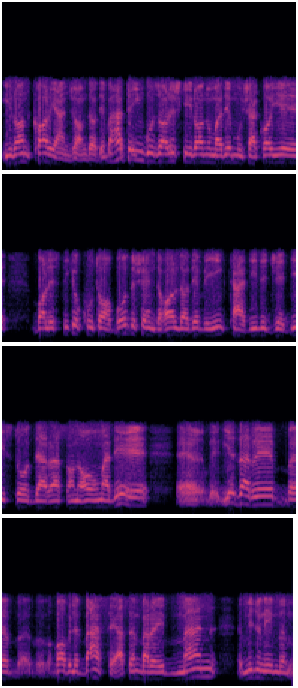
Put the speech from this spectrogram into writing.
ایران کاری انجام داده و حتی این گزارش که ایران اومده موشکای بالستیک کوتاه بودش انتقال داده به این تهدید جدی است و در رسانه ها اومده یه ذره قابل بحثه. اصلا برای من می‌دونیم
